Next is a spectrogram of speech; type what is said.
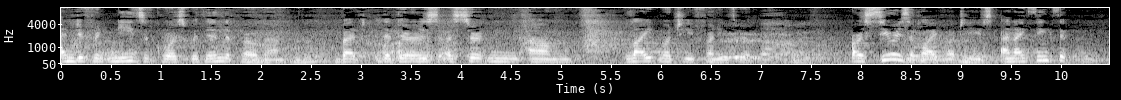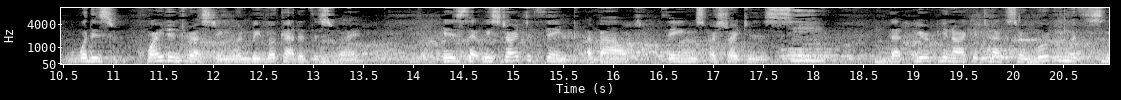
and different needs, of course, within the program, but that there is a certain um, leitmotif running through, or a series of leitmotifs, and I think that what is quite interesting when we look at it this way is that we start to think about things or start to see that European architects are working with some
